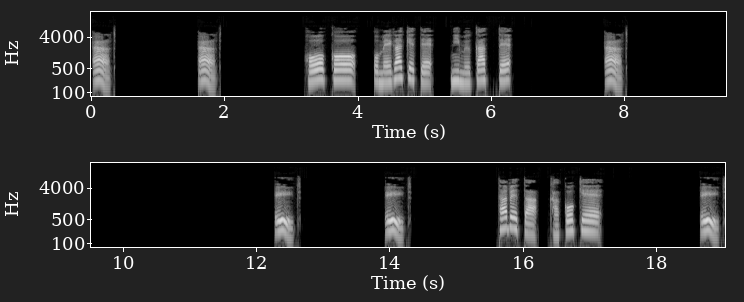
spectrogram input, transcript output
at at 方向をめがけてに向かって at eight eight 食べた過去形 eight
